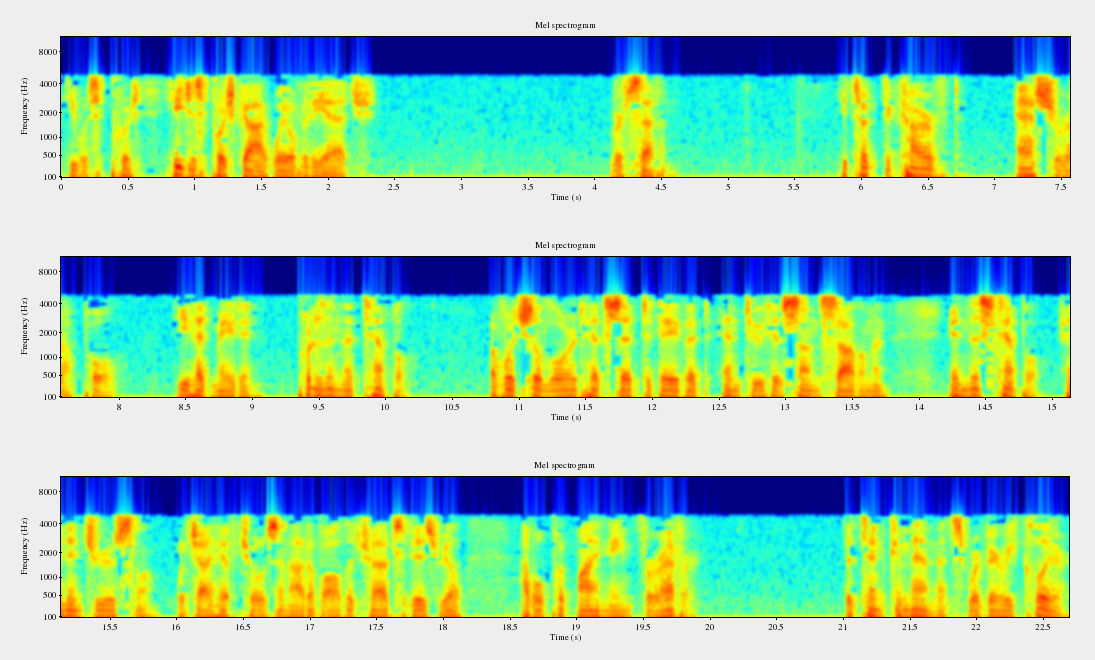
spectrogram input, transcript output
he was pushed he just pushed God way over the edge. Verse seven. He took the carved Asherah pole he had made and put it in the temple, of which the Lord had said to David and to his son Solomon, In this temple and in Jerusalem, which I have chosen out of all the tribes of Israel, I will put my name forever. The Ten Commandments were very clear.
